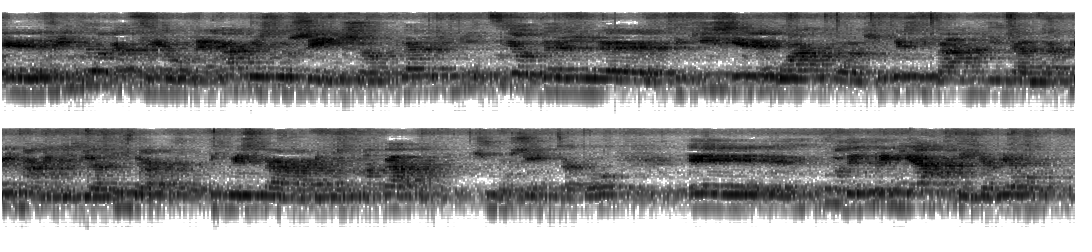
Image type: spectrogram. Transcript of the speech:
Eh, l'interrogazione ha questo questo mandato suo sindaco è uno dei primi atti abbiamo,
